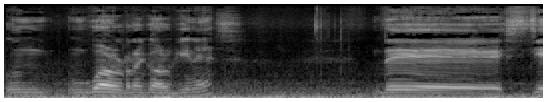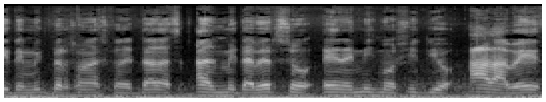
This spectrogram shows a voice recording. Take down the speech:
un, World Record Guinness de 7000 personas conectadas al metaverso en el mismo sitio a la vez.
